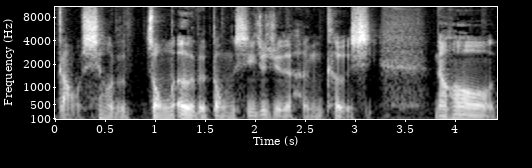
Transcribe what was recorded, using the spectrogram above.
搞笑的中二的东西，就觉得很可惜。然后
